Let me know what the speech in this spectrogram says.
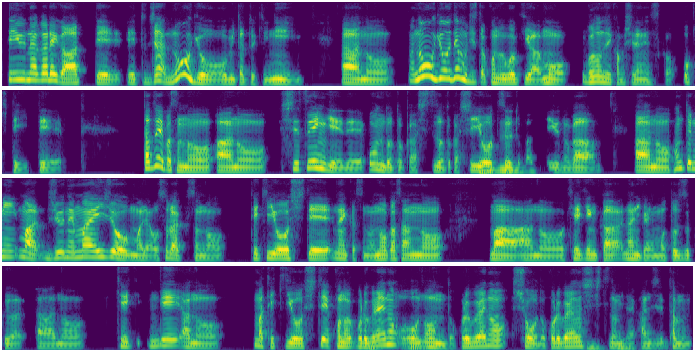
っていう流れがあって、えっと、じゃあ農業を見たときに、あの、農業でも実はこの動きはもうご存知かもしれないんですが、起きていて、例えばその、あの、施設園芸で温度とか湿度とか CO2 とかっていうのが、うんうん、あの、本当にまあ10年前以上まではおそらくその適用して、何かその農家さんの、まあ、あの、経験か何かに基づく、あの、経験で、あの、まあ、適用して、この、これぐらいの温度、これぐらいの照度、これぐらいの湿度みたいな感じで、多分、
